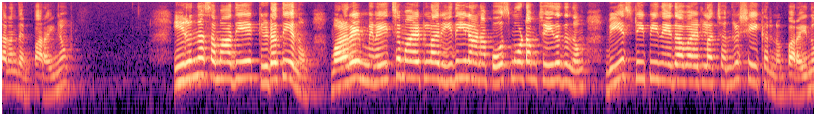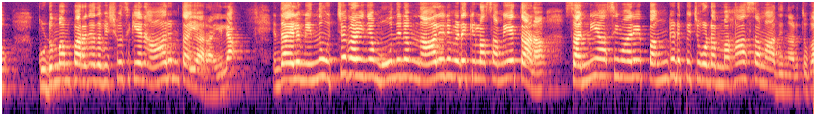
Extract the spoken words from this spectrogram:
സനന്ദൻ പറയുന്നു. ഇരുന്ന സമാധിയെ കിടത്തിയെന്നും വളരെ മികച്ചമായിട്ടുള്ള രീതിയിലാണ് പോസ്റ്റ്മോർട്ടം ചെയ്തതെന്നും വി എസ് ഡി പി നേതാവായിട്ടുള്ള ചന്ദ്രശേഖരനും പറയുന്നു. കുടുംബം പറഞ്ഞത് വിശ്വസിക്കാൻ ആരും തയ്യാറായില്ല. എന്തായാലും ഇന്ന് ഉച്ച കഴിഞ്ഞ മൂന്നിനും നാലിനും ഇടയ്ക്കുള്ള സമയത്താണ് സന്യാസിമാരെ പങ്കെടുപ്പിച്ചുകൊണ്ട് മഹാസമാധി നടത്തുക.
